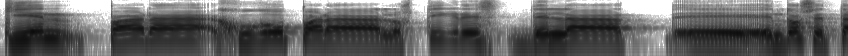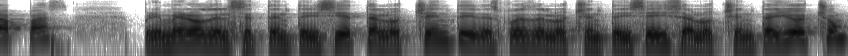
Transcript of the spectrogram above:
quien para, jugó para los Tigres de la, eh, en dos etapas, primero del 77 al 80 y después del 86 al 88.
